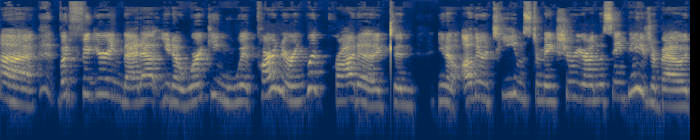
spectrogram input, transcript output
Uh, but figuring that out, you know, working with partnering with product and you know other teams to make sure you're on the same page about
